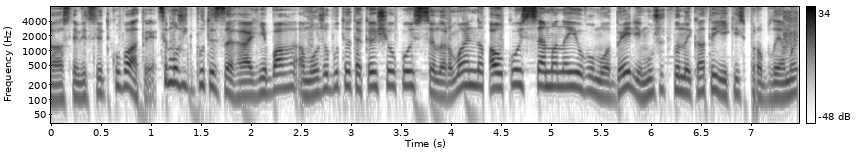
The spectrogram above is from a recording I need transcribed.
вчасно відслідкувати. Це можуть бути загальні баги, а може бути таке, що у когось все нормально, а у когось саме на його моделі можуть виникати якісь проблеми.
